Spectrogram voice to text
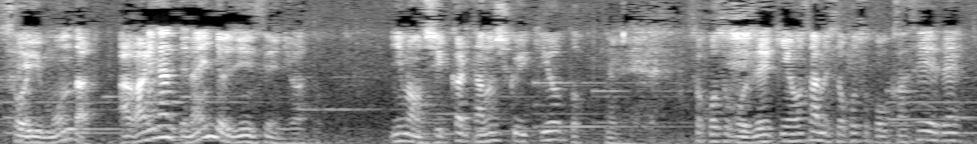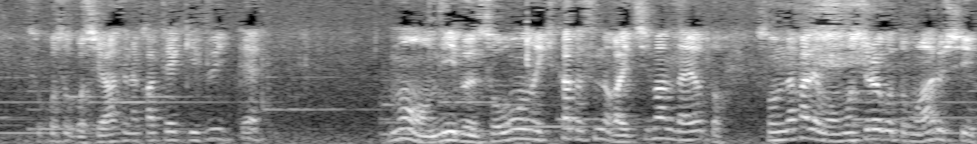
そういうもんだ。上がりなんてないんだよ人生にはと。今をしっかり楽しく生きようと。そこそこ税金を納めそこそこ稼いでそこそこ幸せな家庭築いてもう身分相応の生き方するのが一番だよと。その中でも面白いこともあるし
